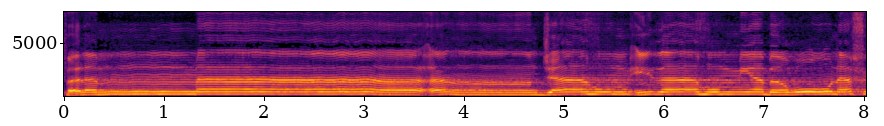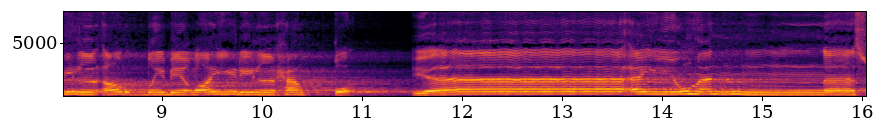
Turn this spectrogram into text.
Falamma anjahum idha hum yabghuna fil ardi bighayri alhaq ya ayuha an-nas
